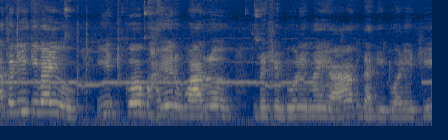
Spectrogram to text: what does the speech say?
आता की बाई हो. इतकं बाहेर वारं जसे डोळे माई आग झाली डोळ्याची.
